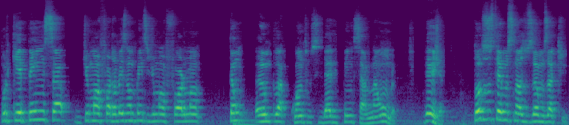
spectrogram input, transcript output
Porque pensa de uma forma, talvez não pense de uma forma tão ampla quanto se deve pensar na Umbra. Veja, todos os termos que nós usamos aqui,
